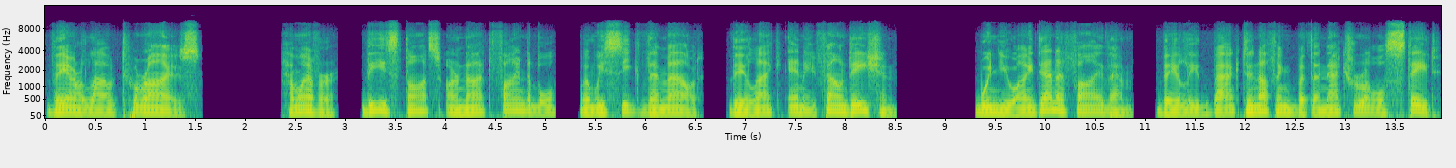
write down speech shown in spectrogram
They are allowed to arise. However, these thoughts are not findable when we seek them out, they lack any foundation. When you identify them, they lead back to nothing but the natural state.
